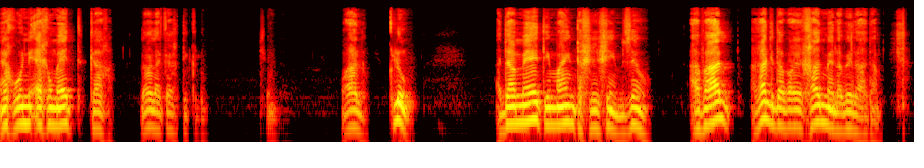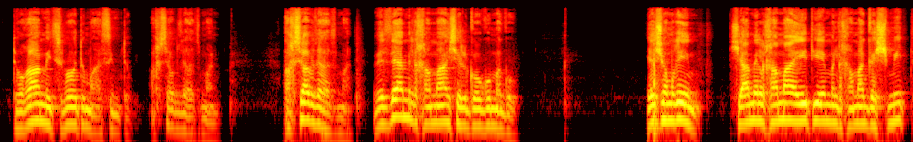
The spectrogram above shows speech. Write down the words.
איך הוא, איך הוא מת? ככה. לא לקחתי כלום. וואלו, כלום. אדם מת עם מים תכריכים, זהו. אבל רק דבר אחד מלווה לאדם. תורה, מצוות ומעשים טובים. עכשיו זה הזמן. עכשיו זה הזמן. וזה המלחמה של גוג ומגוג. יש אומרים שהמלחמה היא תהיה מלחמה גשמית,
